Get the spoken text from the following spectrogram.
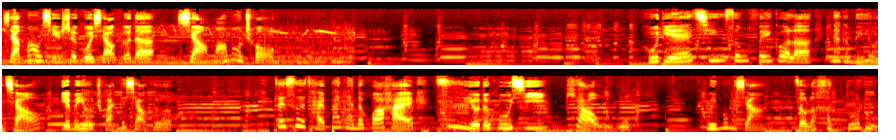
想冒险涉过小河的小毛毛虫。蝴蝶轻松飞过了那个没有桥也没有船的小河，在色彩斑斓的花海自由的呼吸跳舞，为梦想走了很多路。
